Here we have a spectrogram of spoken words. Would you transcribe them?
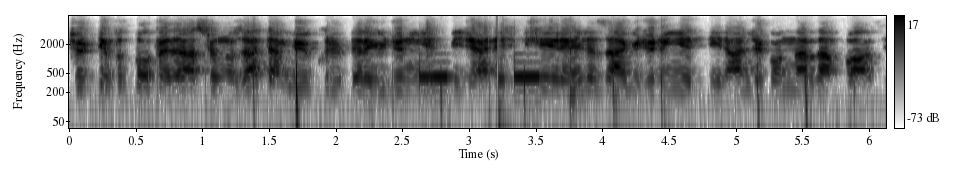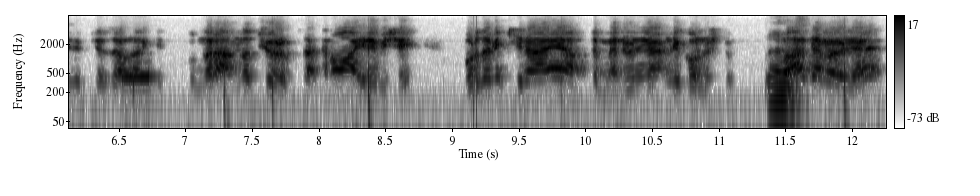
Türkiye Futbol Federasyonu'nun zaten büyük kulüplere gücünün yetmeyeceğini, Eskişehir'e Elazığ'a gücünün yettiğini, ancak onlardan puan silip cezalar getirdiğini. Bunları anlatıyorum zaten. O ayrı bir şey. Burada bir kinaye yaptım ben. Ünlemli konuştum. Evet. Madem öyle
